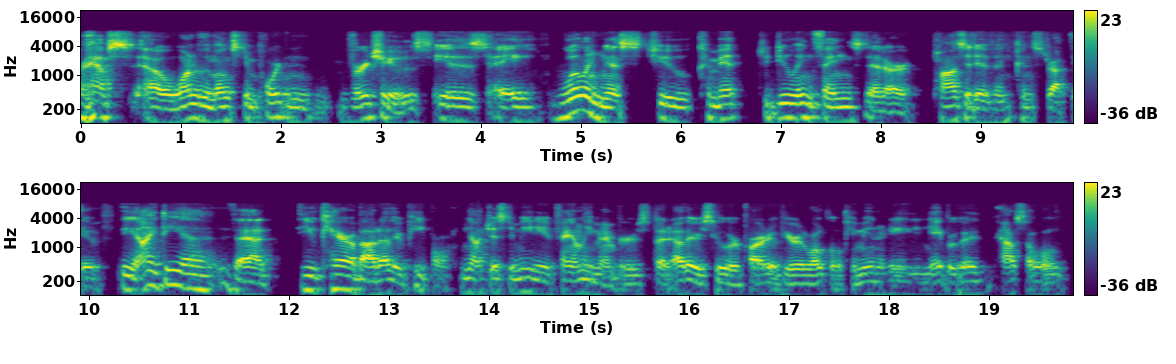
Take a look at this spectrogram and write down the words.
Perhaps uh, one of the most important virtues is a willingness to commit to doing things that are positive and constructive. The idea that you care about other people, not just immediate family members, but others who are part of your local community, neighborhood, household,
